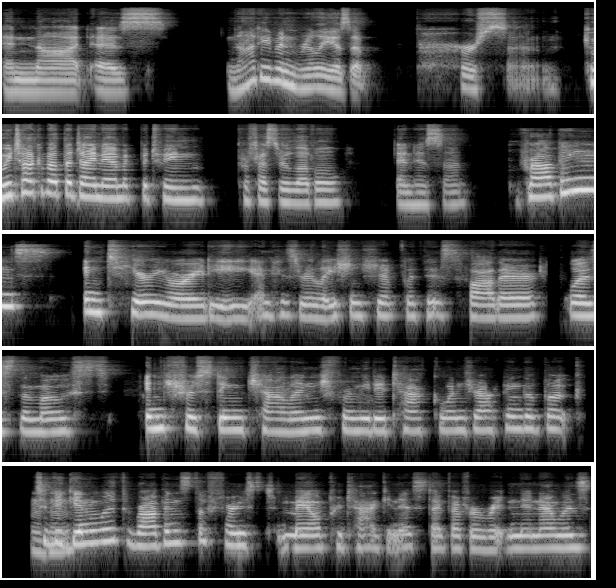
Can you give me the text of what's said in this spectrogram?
and not as, not even really as a person. Can we talk about the dynamic between Professor Lovell and his son? Robin's interiority and his relationship with his father was the most interesting challenge for me to tackle in drafting the book. Mm-hmm. To begin with, Robin's the first male protagonist I've ever written, and I was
